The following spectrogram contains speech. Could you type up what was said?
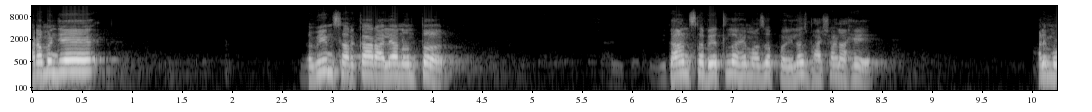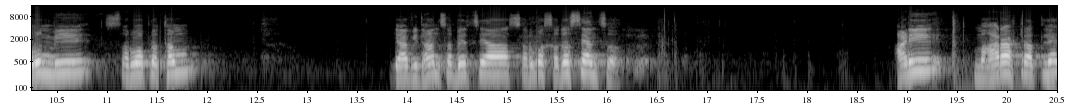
खरं म्हणजे नवीन सरकार आल्यानंतर विधानसभेतलं हे माझं पहिलंच भाषण आहे. आणि म्हणून मी सर्वप्रथम या विधानसभेच्या सर्व सदस्यांचं आणि महाराष्ट्रातल्या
